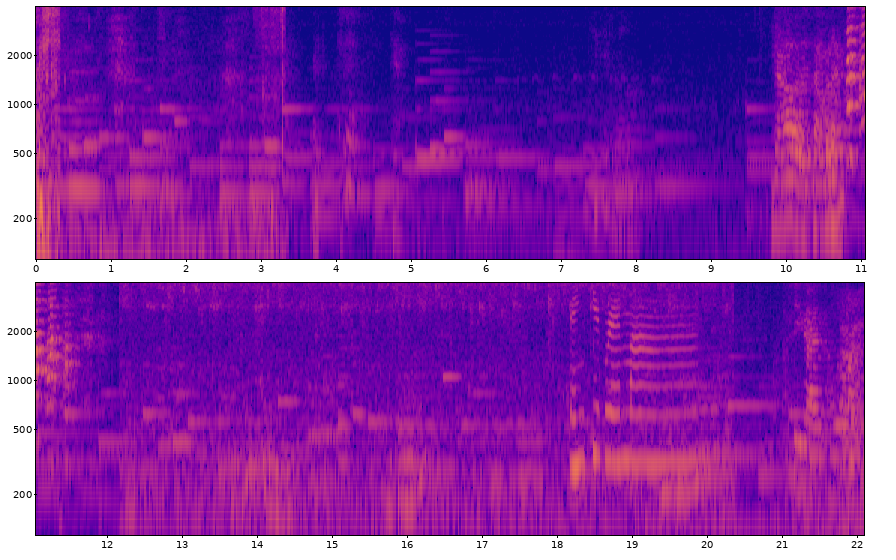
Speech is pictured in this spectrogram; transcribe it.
No, that's not what I'm. Thank you, Grandma. I'll see you guys in a little while.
